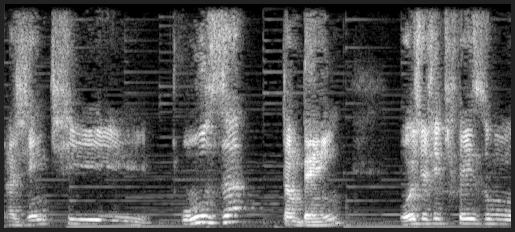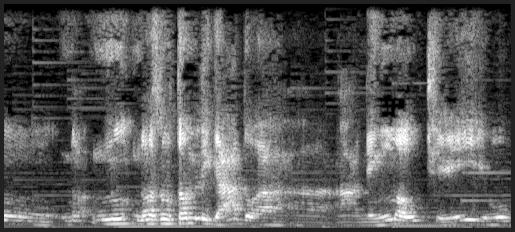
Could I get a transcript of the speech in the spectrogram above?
a gente usa também, Hoje a gente fez um. Nós não estamos ligados a, a, nenhuma UTA ou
